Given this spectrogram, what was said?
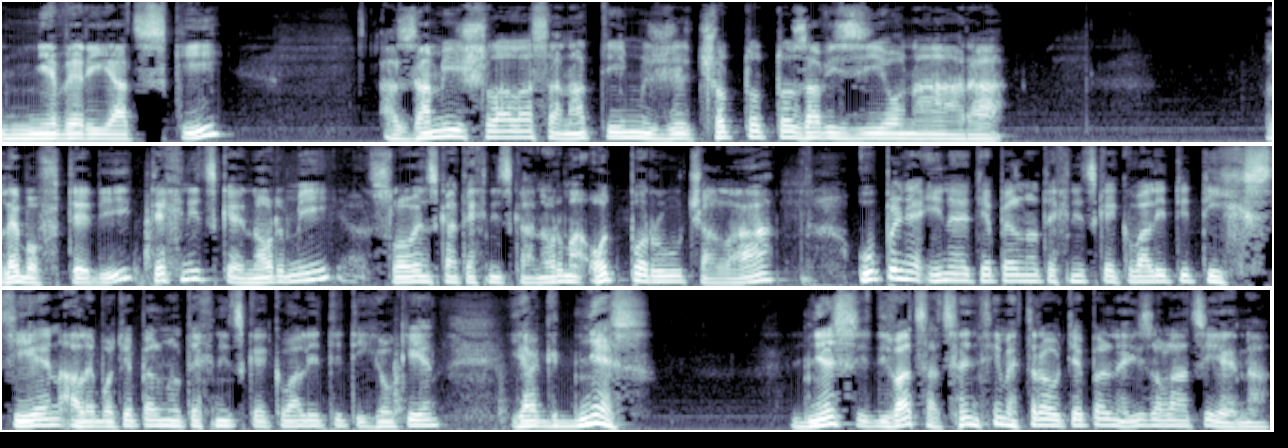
neveriacky a zamýšľala sa nad tým, že čo toto za vizionára. Lebo vtedy technické normy, slovenská technická norma odporúčala úplne iné tepelnotechnické kvality tých stien alebo tepelnotechnické kvality tých okien, jak dnes dnes 20 cm tepelnej izolácie na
